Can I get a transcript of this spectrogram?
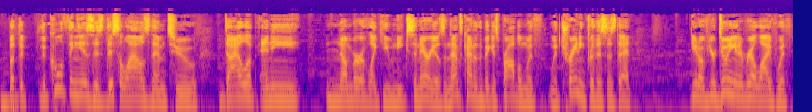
But the, the cool thing is, is this allows them to dial up any number of like unique scenarios. And that's kind of the biggest problem with, with training for this is that, you know, if you're doing it in real life with,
